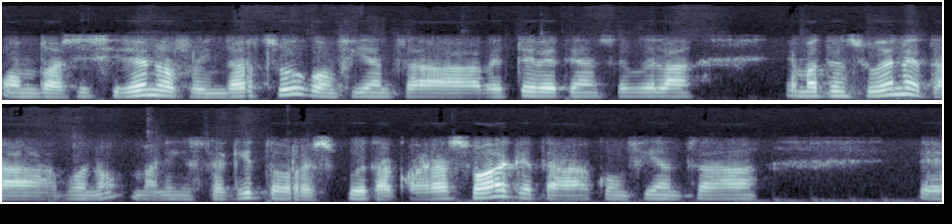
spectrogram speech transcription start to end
ondo hasi ziren, oso indartzu, konfiantza bete-betean zeudela ematen zuen, eta, bueno, manik ez dakit, horrezkuetako arazoak, eta konfiantza e,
